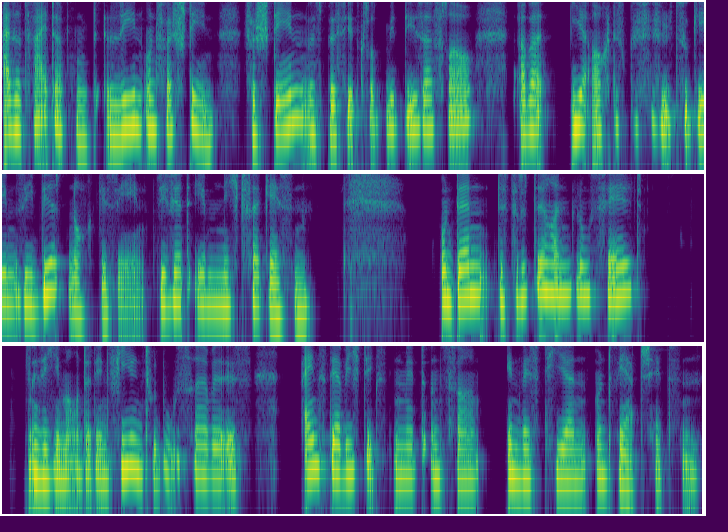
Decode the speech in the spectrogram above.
Also zweiter Punkt, sehen und verstehen. Verstehen, was passiert gerade mit dieser Frau, aber ihr auch das Gefühl zu geben, sie wird noch gesehen, sie wird eben nicht vergessen. Und dann das dritte Handlungsfeld, was ich immer unter den vielen To-Dos habe, ist eins der wichtigsten mit, und zwar investieren und wertschätzen.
